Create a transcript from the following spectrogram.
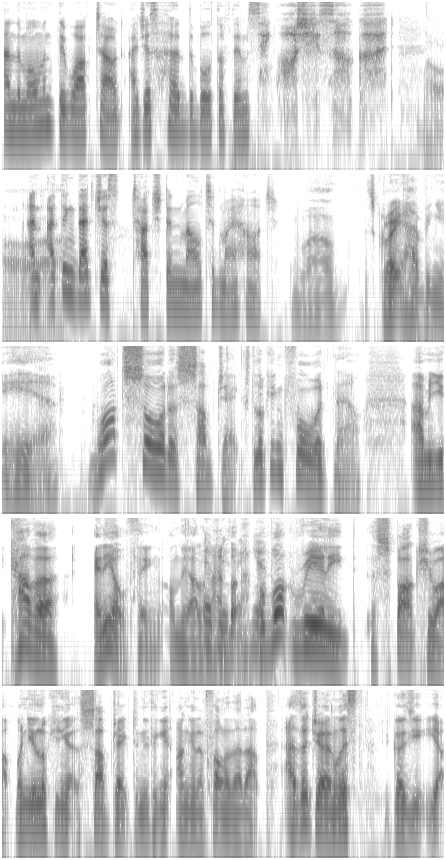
And the moment they walked out, I just heard the both of them saying, Oh, she's so good. And I think that just touched and melted my heart. Well, it's great having you here. What sort of subjects, looking forward now? I mean, you cover any old thing on the Isle of Man, but, yeah. but what really sparks you up when you're looking at a subject and you're thinking, I'm going to follow that up? As a journalist, because you, you're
